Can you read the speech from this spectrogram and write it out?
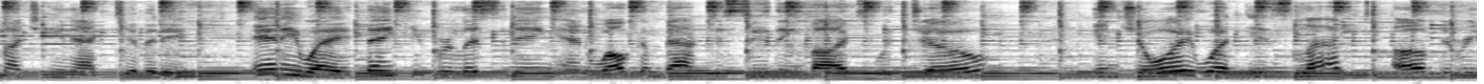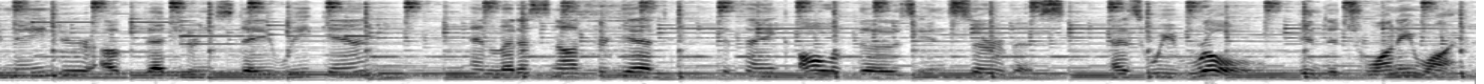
much inactivity. Anyway, thank you for listening and welcome back to Soothing Vibes with Joe. Enjoy what is left of the remainder of Veterans Day weekend and let us not forget to thank all of those in service as we roll into 21.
